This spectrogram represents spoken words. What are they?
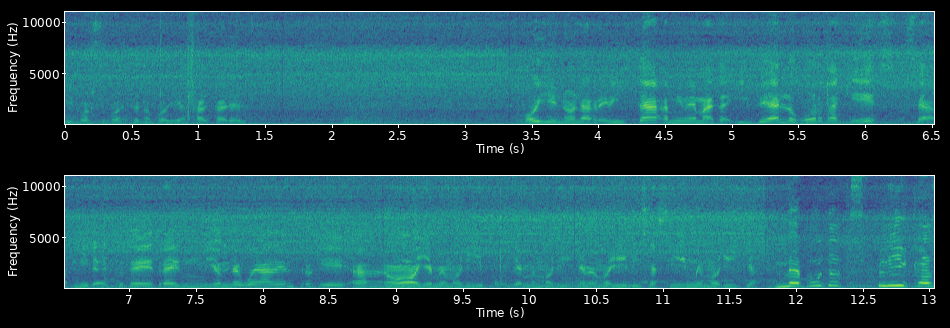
Y por supuesto no podía faltar él. Oye, no, la revista a mí me mata. Y vean lo gorda que es. O sea, mira, esto te trae un millón de weas adentro que... Ah, no, ya me morí, pues, ya me morí, ya me morí. Le hice así me morí ya. ¿Me puto explicas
